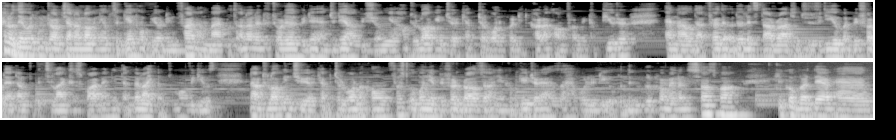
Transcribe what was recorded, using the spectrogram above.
Hello there, welcome to our channel Login Helps again. Hope you're doing fine. I'm back with another tutorial video and today I'll be showing you how to log into your Capital One credit card account from your computer. And now without further ado, let's dive right into the video. But before that, don't forget to like, subscribe and hit that bell icon for more videos. Now to log into your Capital One account, first open your preferred browser on your computer as I have already opened the Google Chrome and on the search bar, click over there and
